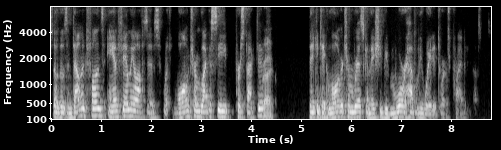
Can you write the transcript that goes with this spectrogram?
so those endowment funds and family offices with long-term legacy perspective, right. they can take longer term risk and they should be more heavily weighted towards private investments.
